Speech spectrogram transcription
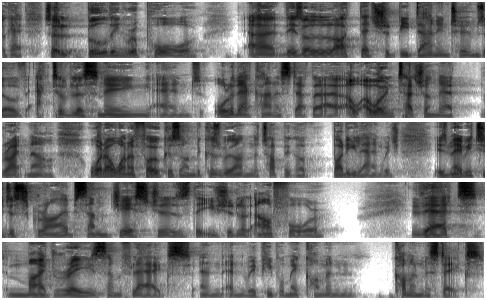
Okay. So building rapport, uh, there's a lot that should be done in terms of active listening and all of that kind of stuff. But I, I won't touch on that right now. What I want to focus on, because we're on the topic of body language, is maybe to describe some gestures that you should look out for that might raise some flags and, and where people make common, common mistakes.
